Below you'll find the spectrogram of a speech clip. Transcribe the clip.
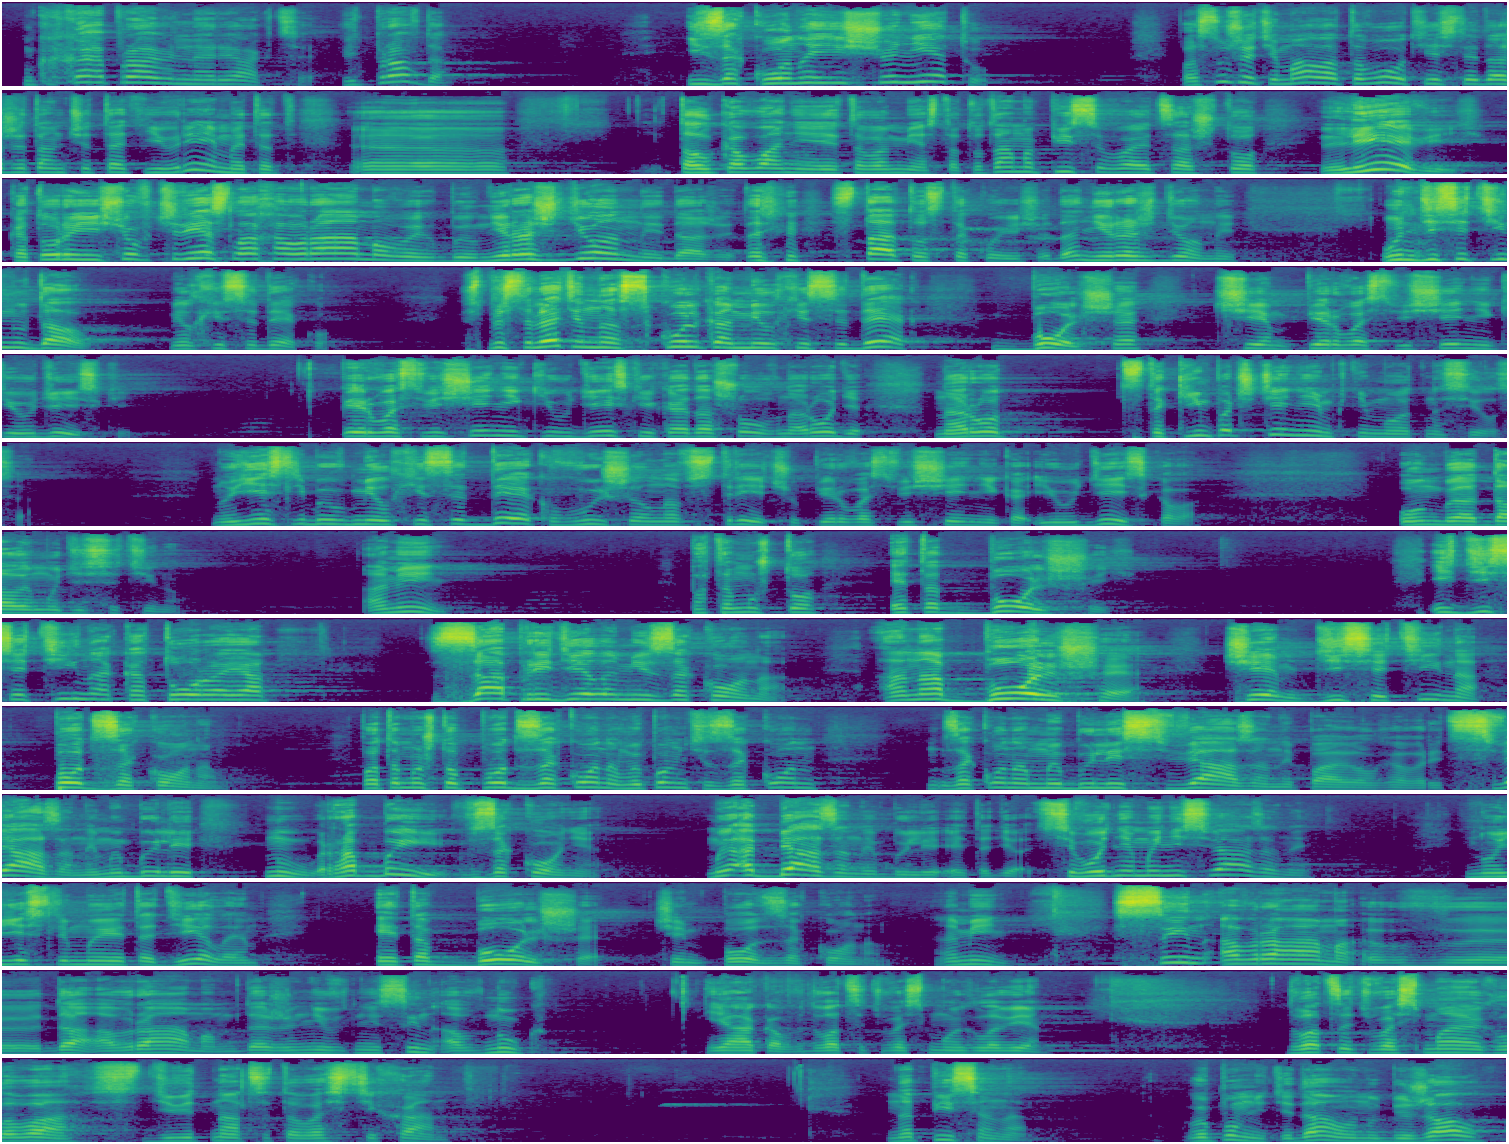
Ну какая правильная реакция? Ведь правда? И закона еще нету. Послушайте, мало того, вот если даже там читать евреям этот э, толкование этого места, то там описывается, что Левий, который еще в чреслах Авраамовых был, нерожденный даже, статус такой еще, да, нерожденный, он десятину дал Мелхиседеку. То представляете, насколько Мелхиседек больше, чем первосвященник иудейский. Первосвященник иудейский, когда шел в народе, народ с таким почтением к нему относился. Но если бы Мелхиседек вышел навстречу первосвященника иудейского, он бы отдал ему десятину. Аминь. Потому что этот больший. И десятина, которая за пределами закона, она больше, чем десятина под законом. Потому что под законом, вы помните, закон, законом мы были связаны, Павел говорит, связаны, мы были ну, рабы в законе. Мы обязаны были это делать. Сегодня мы не связаны. Но если мы это делаем, это больше, чем под законом. Аминь. Сын Авраама, да, Авраамом, даже не, не сын, а внук Иаков в 28 главе. 28 глава с 19 стиха. Написано, вы помните, да, он убежал.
